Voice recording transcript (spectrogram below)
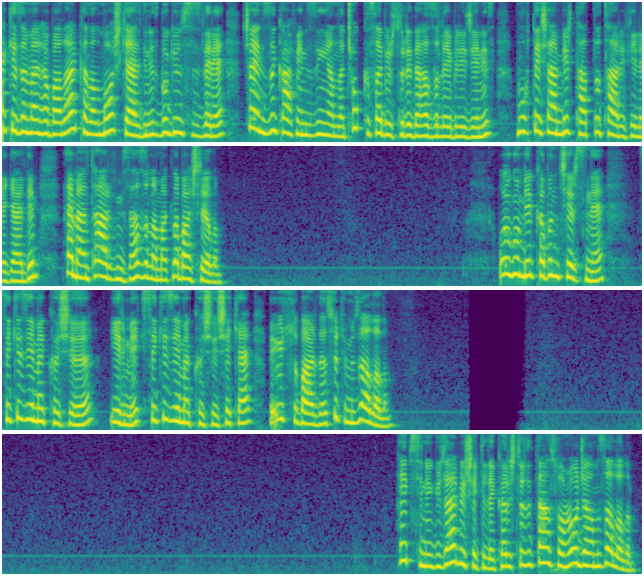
Herkese merhabalar. Kanalıma hoş geldiniz. Bugün sizlere çayınızın kahvenizin yanına çok kısa bir sürede hazırlayabileceğiniz muhteşem bir tatlı tarifiyle geldim. Hemen tarifimizi hazırlamakla başlayalım. Uygun bir kabın içerisine 8 yemek kaşığı irmik, 8 yemek kaşığı şeker ve 3 su bardağı sütümüzü alalım. Hepsini güzel bir şekilde karıştırdıktan sonra ocağımıza alalım.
